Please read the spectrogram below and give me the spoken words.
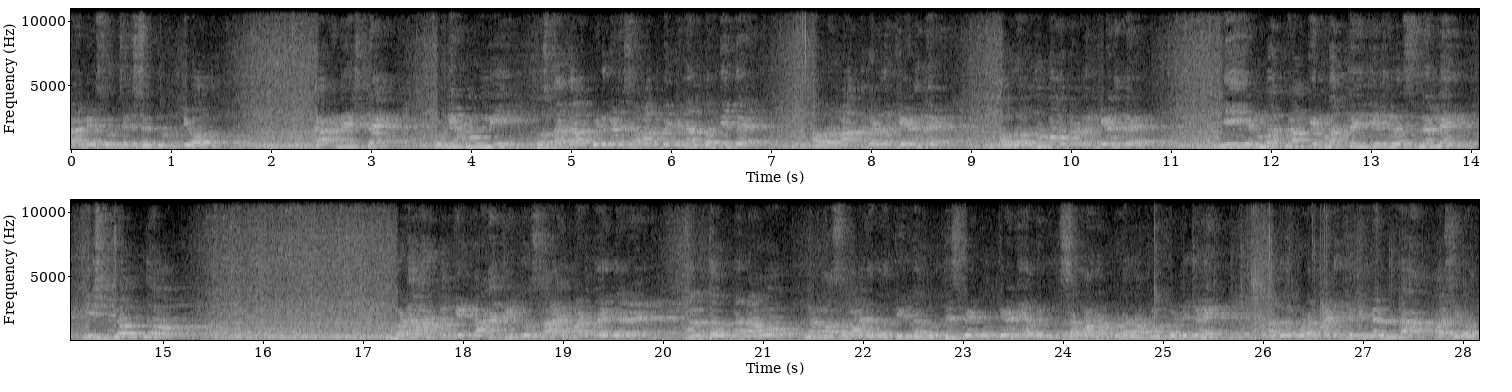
ನಾನೇ ಸೂಚಿಸಿದ್ದು ಇವತ್ತು. ಕಾರಣ ಇಷ್ಟೇ, ಪುಣ್ಯಭೂಮಿ ಪುಸ್ತಕ ಬಿಡುಗಡೆ ಸಮಾರಂಭಕ್ಕೆ ನಾನು ಬಂದಿದ್ದೆ. ಅವರ ಮಾತುಗಳನ್ನು ಕೇಳಿದೆ, ಅವರ ಅನುಭವಗಳನ್ನು ಕೇಳಿದೆ ಎಂಬತ್ನಾಲ್ಕು ಎಂಬತ್ತೈದು ವಯಸ್ಸಿನಲ್ಲಿ ಇಷ್ಟೊಂದು ಬಡವರ ಬಗ್ಗೆ ಕಾಳಜಿ ಇಟ್ಟು ಸಹಾಯ ಮಾಡ್ತಾ ಇದ್ದಾರೆ ಅಂಥವ್ರನ್ನ ನಾವು ನಮ್ಮ ಸಮಾಜದ ವತಿಯಿಂದ ಗುರುತಿಸಬೇಕು ಅಂತೇಳಿ ಅವರಿಗೆ ಸನ್ಮಾನ ಕೂಡ ನಾವು ಹಮ್ಮಿಕೊಂಡಿದ್ದೀವಿ. ಅದನ್ನು ಕೂಡ ಮಾಡಿದ್ದು ನಿಮ್ಮೆಲ್ಲ ಆಶೀರ್ವಾದ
